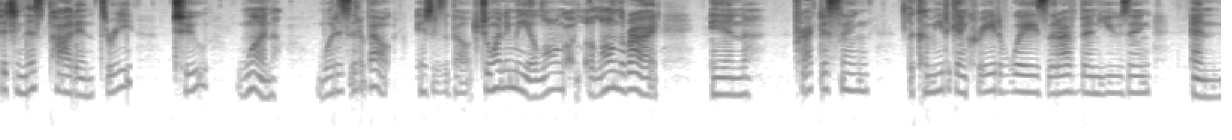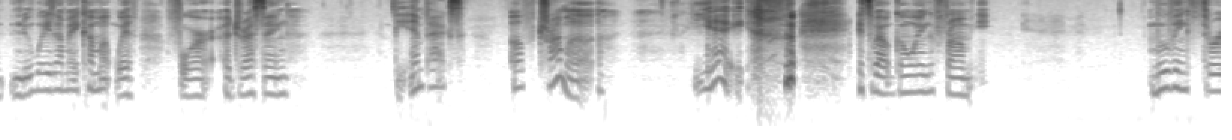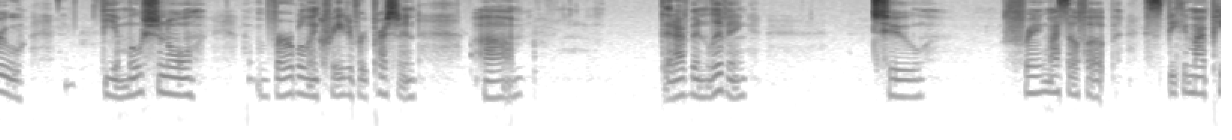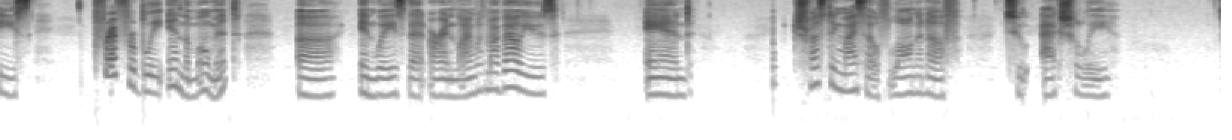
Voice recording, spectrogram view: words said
Pitching this pod in three, two, one. What is it about? It is about joining me along along the ride in practicing the comedic and creative ways that I've been using and new ways I may come up with for addressing the impacts of trauma. Yay! it's about going from moving through the emotional, verbal, and creative repression um, that I've been living to freeing myself up, speaking my piece, preferably in the moment, uh, in ways that are in line with my values, and trusting myself long enough to actually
